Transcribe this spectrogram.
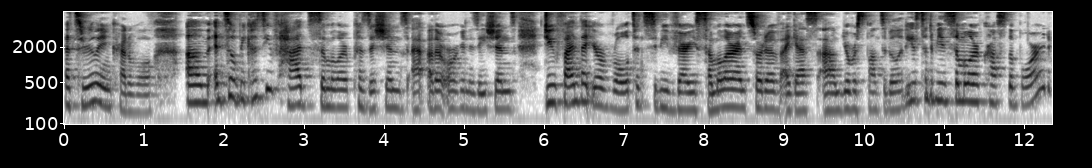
that's really incredible. Um, and so, because you've had similar positions at other organizations, do you find that your role tends to be very similar and sort of, I guess, um, your responsibilities tend to be similar across the board,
